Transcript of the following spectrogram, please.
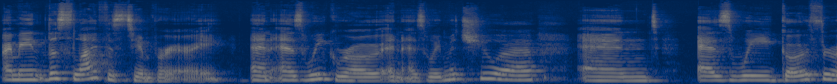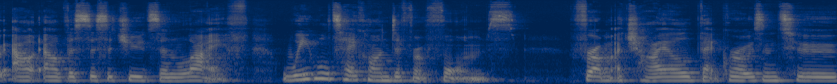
I mean, this life is temporary. And as we grow and as we mature and as we go throughout our vicissitudes in life, we will take on different forms from a child that grows into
